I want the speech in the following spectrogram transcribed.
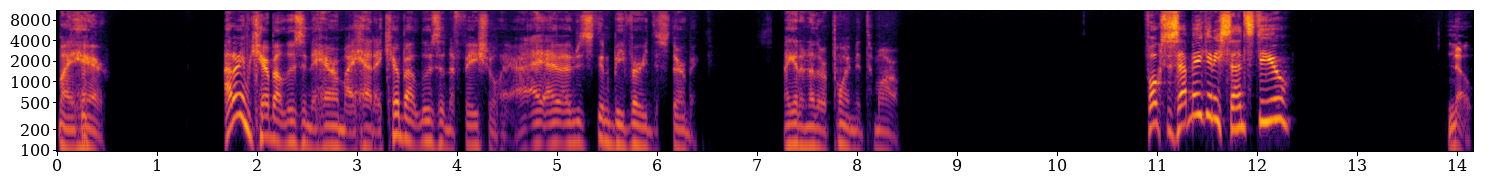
my hair. I don't even care about losing the hair on my head. I care about losing the facial hair. I, I, I'm just going to be very disturbing. I get another appointment tomorrow. Folks, does that make any sense to you? No.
